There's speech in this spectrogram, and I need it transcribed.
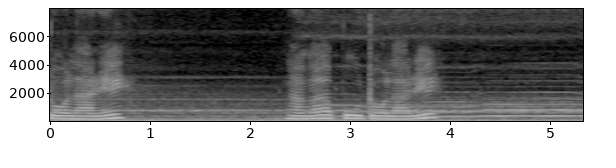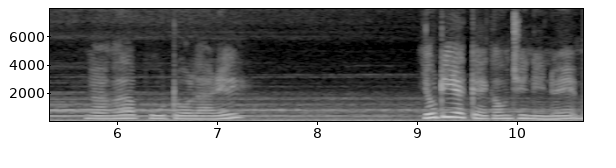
တော်လာတယ်ငါကပူတော်လာတယ်ငါကပူတော်လာတယ်ရုတ်တရက်ကဲကောင်းခြင်းတွေနဲ့မ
